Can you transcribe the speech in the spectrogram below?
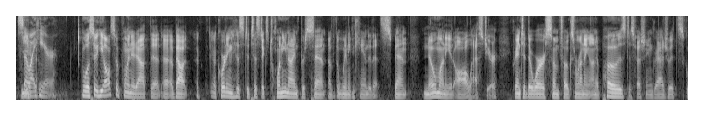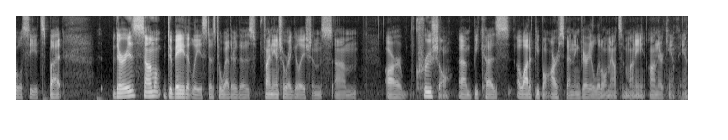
so yeah. I hear. Well, so he also pointed out that uh, about, according to his statistics, 29% of the winning candidates spent no money at all last year. Granted, there were some folks running unopposed, especially in graduate school seats, but there is some debate, at least, as to whether those financial regulations um, are crucial um, because a lot of people are spending very little amounts of money on their campaign.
